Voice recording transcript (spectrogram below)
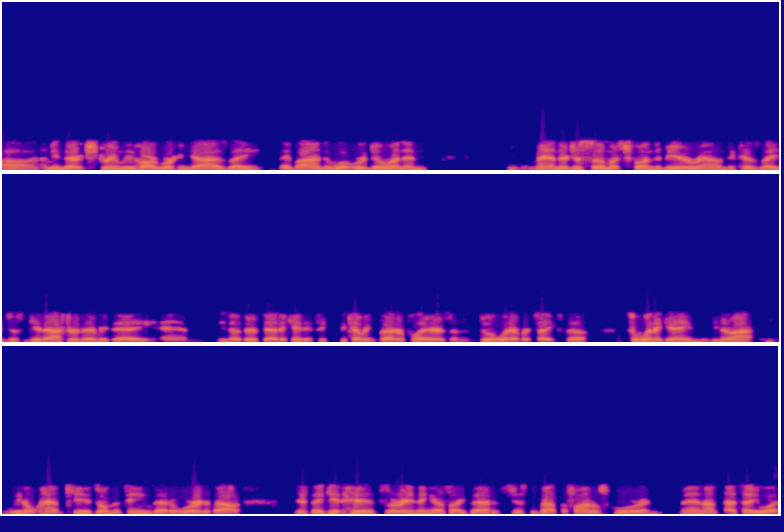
uh, I mean they're extremely hardworking guys. They they buy into what we're doing, and man, they're just so much fun to be around because they just get after it every day, and you know they're dedicated to becoming better players and doing whatever it takes to to win a game. You know, I we don't have kids on the team that are worried about if they get hits or anything else like that. It's just about the final score. And man, I, I tell you what,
